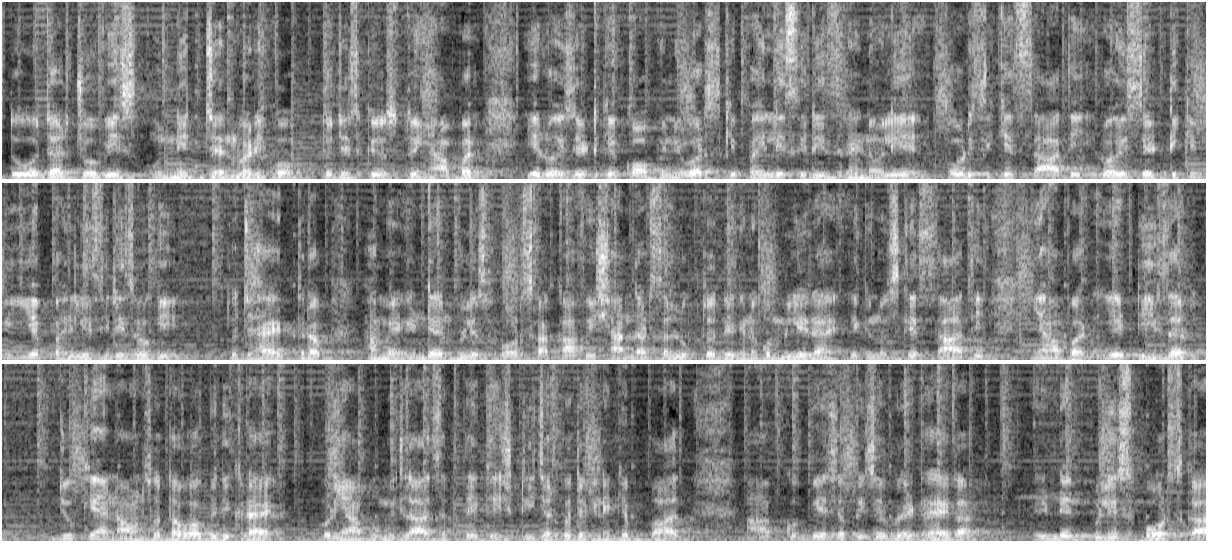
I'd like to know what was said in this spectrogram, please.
2024 19 जनवरी को। तो जैसे कि दोस्तों, यहाँ पर ये रोहित शेट्टी के कॉप यूनिवर्स की पहली सीरीज़ रहने वाली है। और इसी के साथ ही रोहित शेट्टी की भी ये पहली सीरीज़ होगी। तो जहाँ एक तरफ़ हमें इंडियन पुलिस फोर्स का काफ़ी शानदार सा लुक तो देखने को मिल ही रहा है, लेकिन उसके साथ ही यहाँ पर ये टीज़र जो कि अनाउंस होता हुआ भी दिख रहा है। और यहाँ आप उम्मीद लगा सकते हैं कि इस टीजर को देखने के बाद आपको बेसब्री से वेट रहेगा इंडियन पुलिस फोर्स का।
